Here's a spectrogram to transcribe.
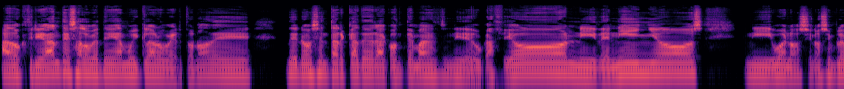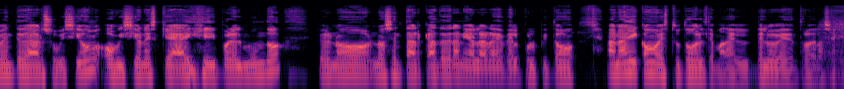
adoctrinante, es algo que tenía muy claro Berto, ¿no? De, de no sentar cátedra con temas ni de educación, ni de niños, ni bueno, sino simplemente dar su visión o visiones que hay por el mundo, pero no, no sentar cátedra ni hablar desde el púlpito a nadie. ¿Cómo ves tú todo el tema del, del bebé dentro de la serie?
